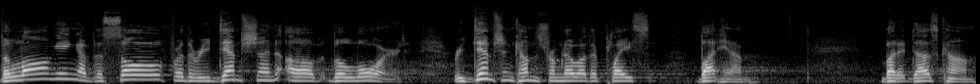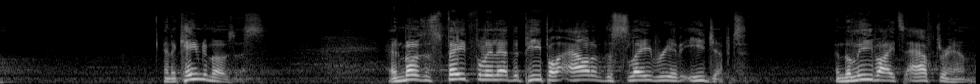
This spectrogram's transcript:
The longing of the soul for the redemption of the Lord. Redemption comes from no other place but Him. But it does come. And it came to Moses. And Moses faithfully led the people out of the slavery of Egypt, and the Levites after him.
